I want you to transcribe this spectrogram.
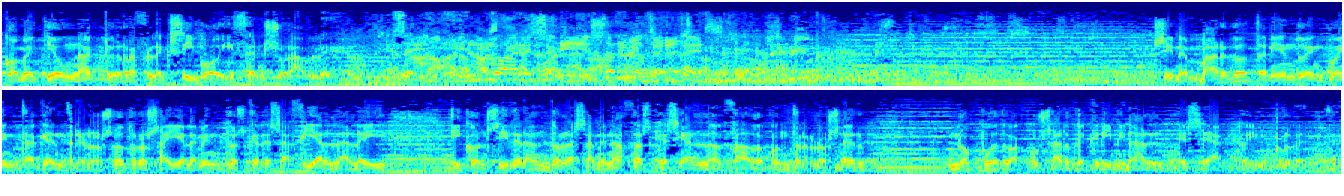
cometió un acto irreflexivo y censurable. no, no, no. Sin embargo, teniendo en cuenta que entre nosotros hay elementos que desafían la ley y considerando las amenazas que se han lanzado contra los ERP, no puedo acusar de criminal ese acto imprudente.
